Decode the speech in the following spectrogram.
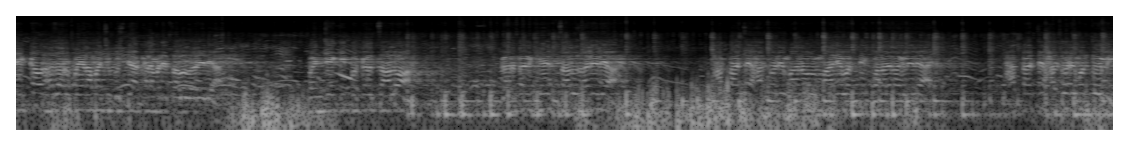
एकावन्न हजार रुपये नामाची कुस्ती आखाड्यामध्ये चालू झालेली आहे. पंजे की पकड चालू गर्दन खेळ चालू झालेले आहे. हाताचे हातोडे मानव मानेवरती पडायला लागलेले आहे. हाताचे हातोडे म्हणतोय मी.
